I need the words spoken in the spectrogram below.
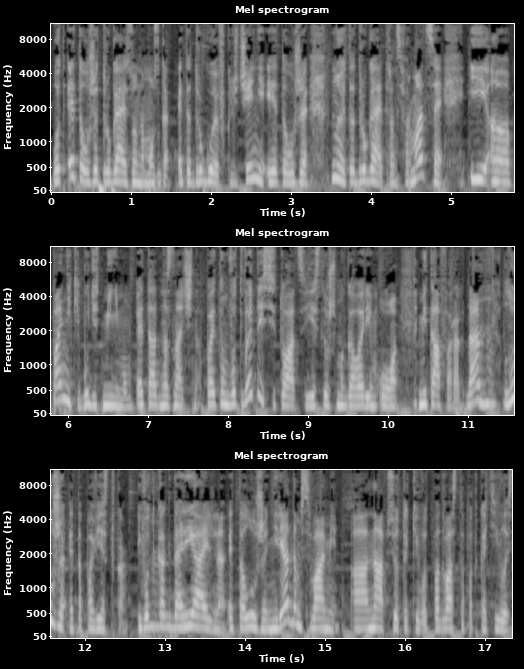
вот это уже другая зона мозга, это другое включение, и это уже, ну, это другая трансформация, и э, паники будет минимум, это однозначно, поэтому вот в этой ситуации, если уж мы говорим о метафорах, да, угу. лужа – это повестка, и вот угу. когда реально эта лужа не рядом с вами, а она все-таки вот под вас-то подкатилась,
